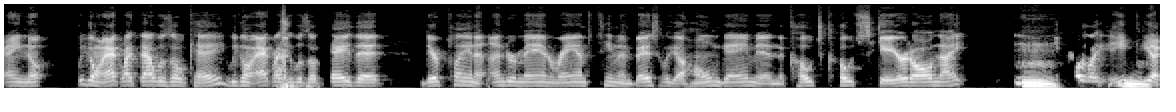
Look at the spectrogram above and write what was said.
ain't no, we gonna act like that was okay. We gonna act like it was okay that they're playing an undermanned Rams team and basically a home game, and the coach coach scared all night. Mm. He like, he, Mm. he got,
